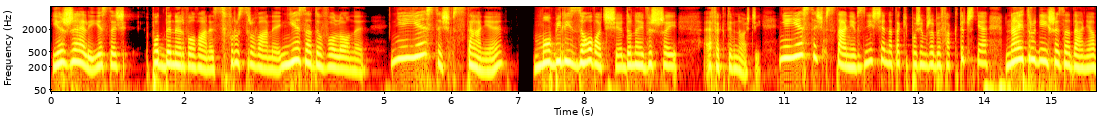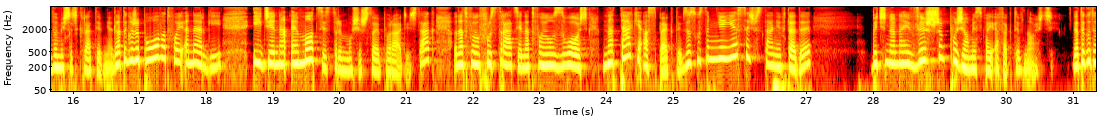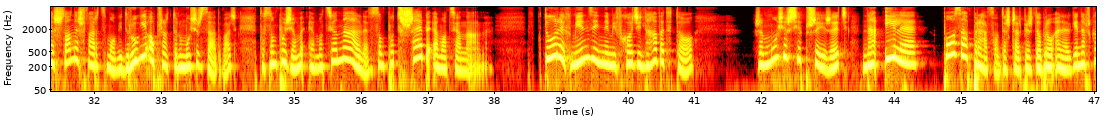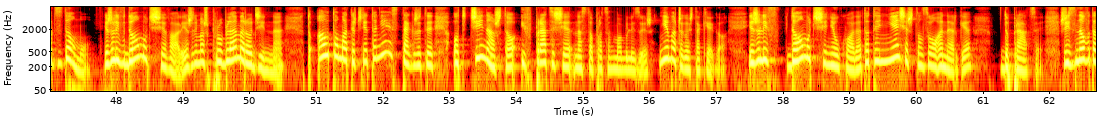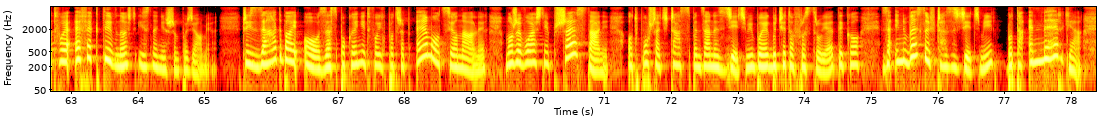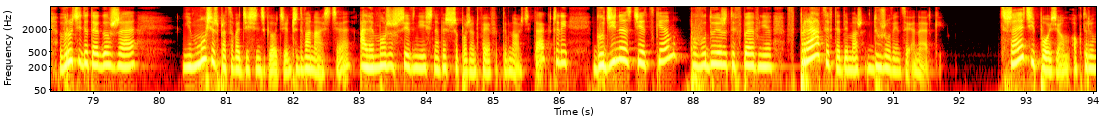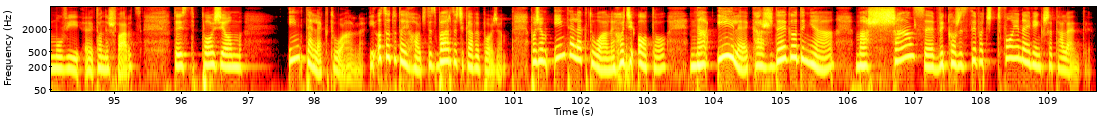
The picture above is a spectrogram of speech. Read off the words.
Jeżeli jesteś poddenerwowany, sfrustrowany, niezadowolony, nie jesteś w stanie mobilizować się do najwyższej efektywności. Nie jesteś w stanie wznieść się na taki poziom, żeby faktycznie najtrudniejsze zadania wymyślać kreatywnie, dlatego że połowa Twojej energii idzie na emocje, z którymi musisz sobie poradzić, tak? Na Twoją frustrację, na Twoją złość, na takie aspekty. W związku z tym nie jesteś w stanie wtedy być na najwyższym poziomie swojej efektywności. Dlatego też Tony Schwartz mówi, drugi obszar, który musisz zadbać, to są poziomy emocjonalne, to są potrzeby emocjonalne, w których między innymi wchodzi nawet to, że musisz się przyjrzeć, na ile poza pracą też czerpiesz dobrą energię, na przykład z domu. Jeżeli w domu ci się wali, jeżeli masz problemy rodzinne, to automatycznie to nie jest tak, że ty odcinasz to i w pracy się na 100% mobilizujesz. Nie ma czegoś takiego. Jeżeli w domu ci się nie układa, to ty niesiesz tą złą energię do pracy. Czyli znowu ta Twoja efektywność jest na niższym poziomie. Czyli zadbaj o zaspokojenie Twoich potrzeb emocjonalnych. Może właśnie przestań odpuszczać czas spędzany z dziećmi, bo jakby Cię to frustruje, tylko zainwestuj w czas z dziećmi, bo ta energia wróci do tego, że nie musisz pracować 10 godzin czy 12, ale możesz się wnieść na wyższy poziom Twojej efektywności, tak? Czyli godzinę z dzieckiem powoduje, że ty pewnie w pracy wtedy masz dużo więcej energii. Trzeci poziom, o którym mówi e, Tony Schwartz, to jest poziom intelektualny. I o co tutaj chodzi? To jest bardzo ciekawy poziom. Poziom intelektualny chodzi o to, na ile każdego dnia masz szansę wykorzystywać Twoje największe talenty.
